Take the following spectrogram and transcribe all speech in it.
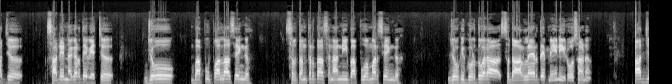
ਅੱਜ ਸਾਡੇ ਨਗਰ ਦੇ ਵਿੱਚ ਜੋ ਬਾਪੂ ਪਾਲਾ ਸਿੰਘ, ਸੁਤੰਤਰਤਾ ਸੈਨਾਨੀ ਬਾਪੂ ਅਮਰ ਸਿੰਘ ਜੋ ਕਿ ਗੁਰਦੁਆਰਾ ਸੁਧਾਰ ਲਹਿਰ ਦੇ ਮੇਨ ਹੀਰੋ ਸਨ। ਅੱਜ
